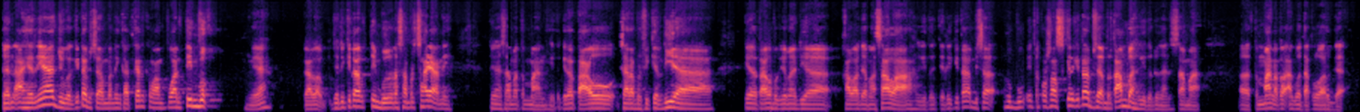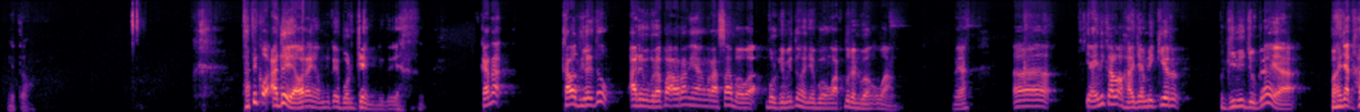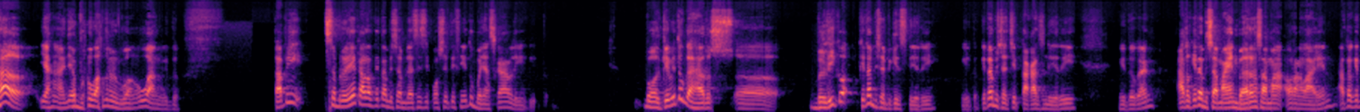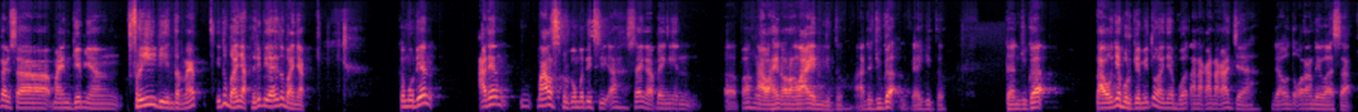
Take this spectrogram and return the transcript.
Dan akhirnya juga kita bisa meningkatkan kemampuan teamwork ya. Kalau jadi kita timbul rasa percaya nih dengan sama teman gitu. Kita tahu cara berpikir dia, kita tahu bagaimana dia kalau ada masalah gitu. Jadi kita bisa hubung interpersonal skill kita bisa bertambah gitu dengan sama uh, teman atau anggota keluarga gitu. Tapi kok ada ya orang yang menyukai board game gitu ya? Karena kalau dilihat itu ada beberapa orang yang merasa bahwa board game itu hanya buang waktu dan buang uang, ya. Uh, ya ini kalau hanya mikir begini juga ya banyak hal yang hanya buang waktu dan buang uang gitu. Tapi sebenarnya kalau kita bisa melihat sisi positifnya itu banyak sekali gitu. Board game itu gak harus uh, beli kok, kita bisa bikin sendiri gitu. Kita bisa ciptakan sendiri gitu kan. Atau kita bisa main bareng sama orang lain, atau kita bisa main game yang free di internet, itu banyak. Jadi pilihan itu banyak. Kemudian ada yang males berkompetisi, ah saya nggak pengen apa ngalahin orang lain gitu. Ada juga kayak gitu. Dan juga tahunya board game itu hanya buat anak-anak aja, nggak untuk orang dewasa.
